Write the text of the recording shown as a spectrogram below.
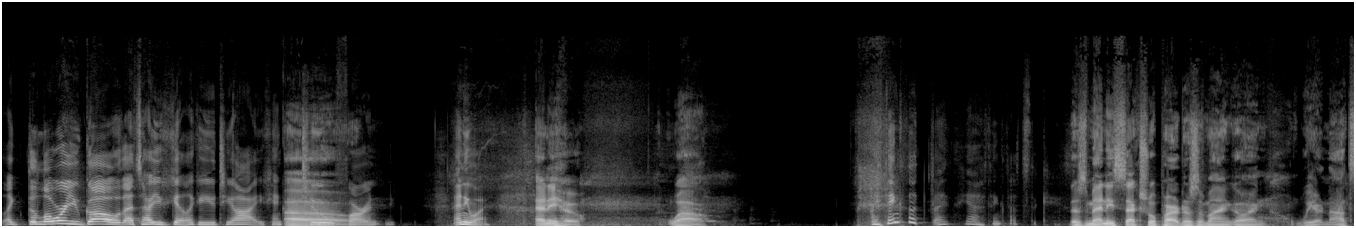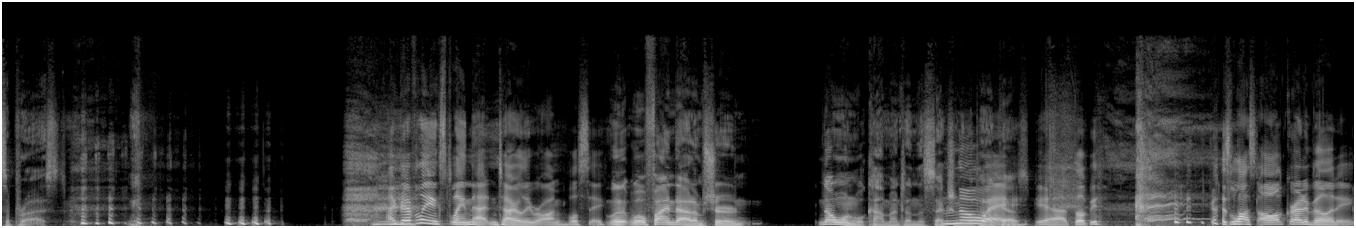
like the lower you go, that's how you get like a UTI. You can't go Oh. too far in. Anyway, Anywho. Wow. I think that I, yeah, I think that's the case. There's many sexual partners of mine going, we are not surprised. I definitely explained that entirely wrong. We'll see. We'll we'll find out. I'm sure no one will comment on this section No of the way. podcast. Yeah, they'll be. Has lost all credibility.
